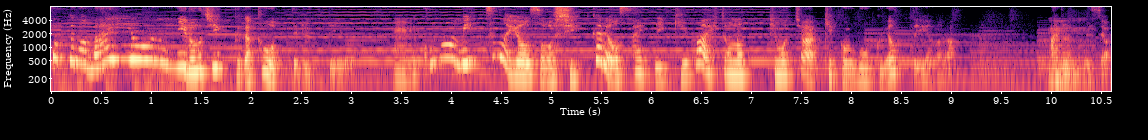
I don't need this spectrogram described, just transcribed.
得の内容にロジックが通ってるっていう、うん。3つの要素をしっかり押さえていけば人の気持ちは結構動くよっていうのがあるんですよ。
